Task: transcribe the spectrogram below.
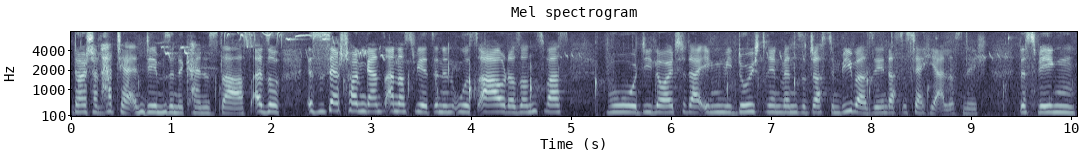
Deutschland hat ja in dem Sinne keine Stars. Also es ist ja schon ganz anders wie jetzt in den USA oder sonst was, wo die Leute da irgendwie durchdrehen, wenn sie Justin Bieber sehen. Das ist ja hier alles nicht. Deswegen,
